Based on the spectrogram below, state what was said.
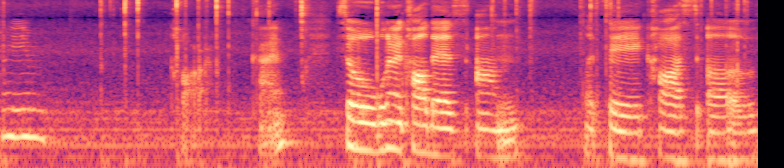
Dream car. Okay. So we're gonna call this, um, let's say, cost of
